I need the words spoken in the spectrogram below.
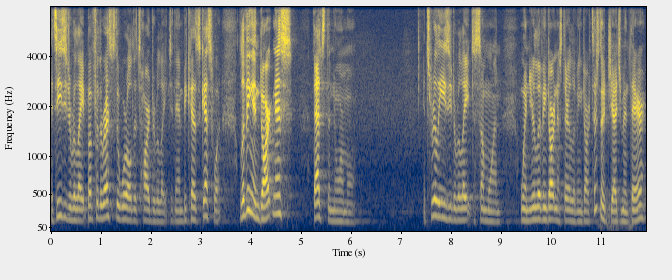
It's easy to relate, but for the rest of the world, it's hard to relate to them because guess what? Living in darkness, that's the normal. It's really easy to relate to someone when you're living darkness, they're living dark. There's no judgment there.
